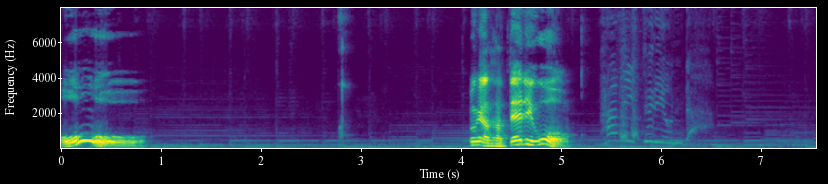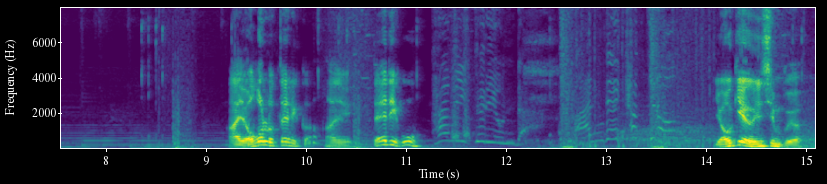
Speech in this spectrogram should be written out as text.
오! 그냥 다 때리고, 아, 이걸로 때릴까? 아니, 때리고. 여기에 은신부여.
